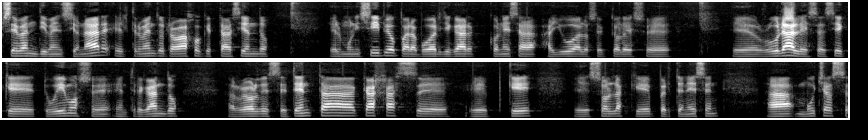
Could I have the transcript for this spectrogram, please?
sepan dimensionar el tremendo trabajo que está haciendo el municipio para poder llegar con esa ayuda a los sectores rurales. Así que estuvimos entregando alrededor de 70 cajas que son las que pertenecen a muchas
